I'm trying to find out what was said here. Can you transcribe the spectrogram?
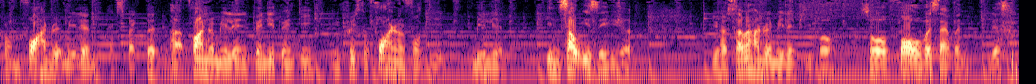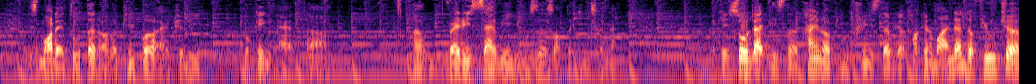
from 400 million expected, uh, 400 million in 2020 increased to 440 million in Southeast Asia. You have 700 million people, so four over seven. This is more than two thirds of the people actually looking at uh, very savvy users of the internet. Okay, so that is the kind of increase that we are talking about. And then the future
